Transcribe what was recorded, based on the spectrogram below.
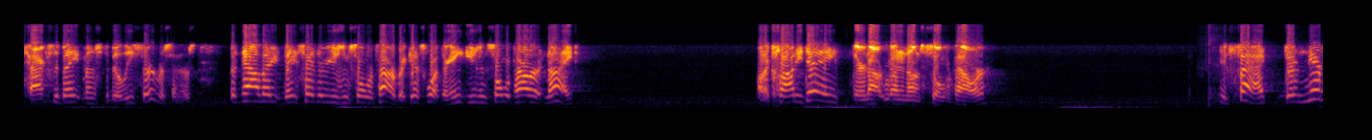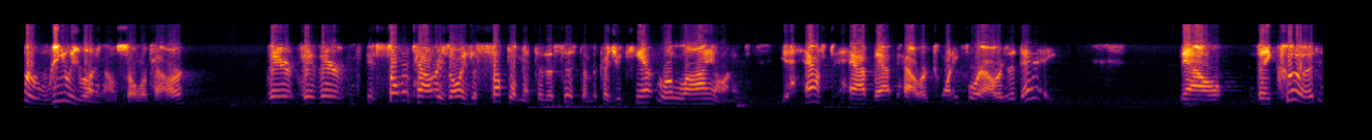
tax abatements to build these server centers. But now they, they say they're using solar power. But guess what? They ain't using solar power at night. On a cloudy day, they're not running on solar power. In fact, they're never really running on solar power. They're, they're, they're, solar power is always a supplement to the system because you can't rely on it. You have to have that power 24 hours a day. Now, they could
